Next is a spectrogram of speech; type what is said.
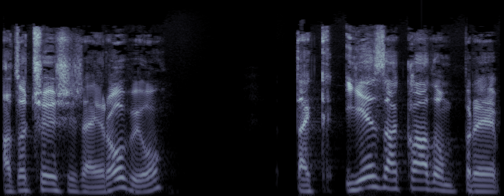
a to, čo Ježiš aj robil, tak je základom pre,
